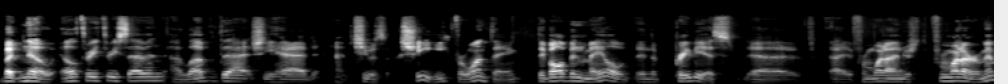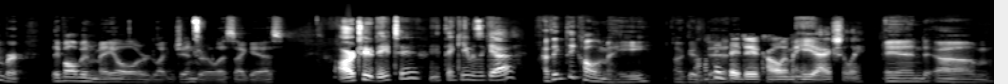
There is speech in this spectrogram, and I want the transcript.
But no, L three three seven. I loved that she had. uh, She was she for one thing. They've all been male in the previous. Uh, uh, from what I under, from what I remember, they've all been male or like genderless. I guess. R two D two. You think he was a guy? I think they call him a he a good I bit. think they do call him a he actually. and um,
